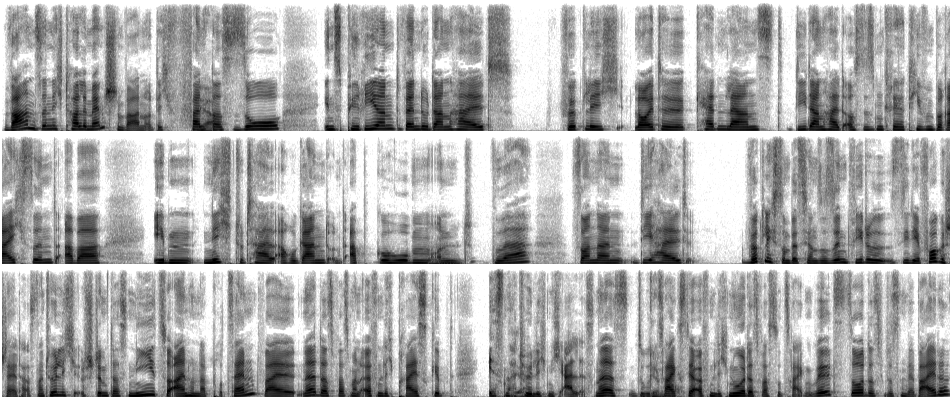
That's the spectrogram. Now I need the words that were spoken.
wahnsinnig tolle Menschen waren. Und ich fand ja. das so inspirierend, wenn du dann halt wirklich Leute kennenlernst, die dann halt aus diesem kreativen Bereich sind, aber eben nicht total arrogant und abgehoben mhm. und blah, sondern die halt wirklich so ein bisschen so sind, wie du sie dir vorgestellt hast. Natürlich stimmt das nie zu 100 Prozent, weil ne, das, was man öffentlich preisgibt, ist natürlich ja. nicht alles. Ne? Es, du genau. zeigst ja öffentlich nur das, was du zeigen willst. So, das wissen wir beide.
